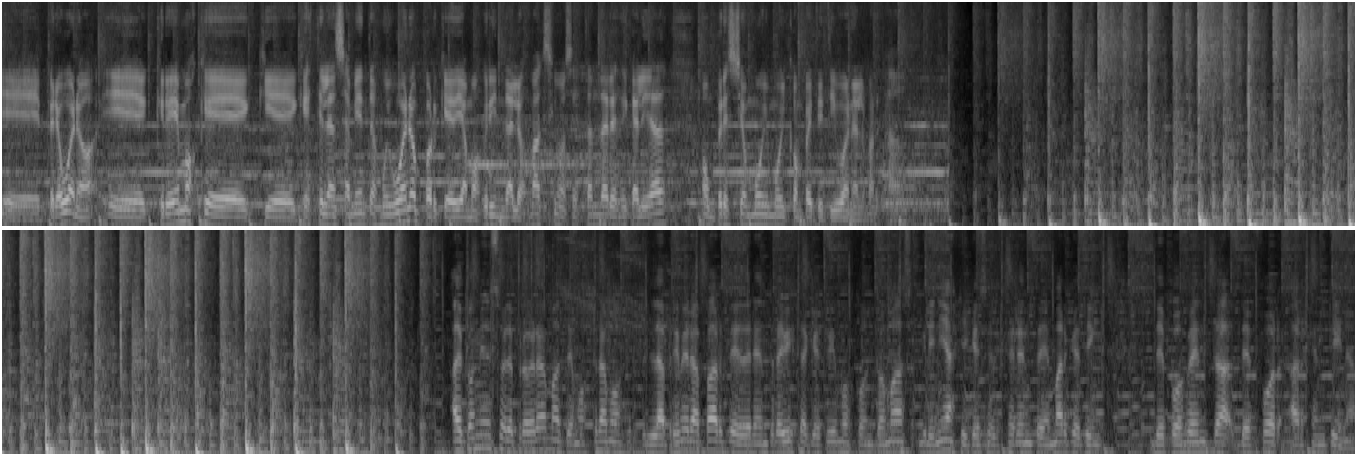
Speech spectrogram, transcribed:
eh, pero bueno, eh, creemos que, este lanzamiento es muy bueno porque digamos, brinda los máximos estándares de calidad a un precio muy muy competitivo en el mercado. Al comienzo del programa te mostramos la primera parte de la entrevista que tuvimos con Tomás Griniaski, que es el gerente de marketing de postventa de Ford Argentina.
